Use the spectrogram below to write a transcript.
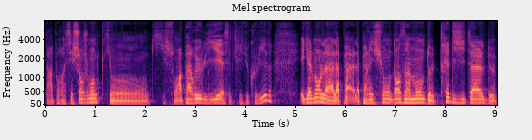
par rapport à ces changements qui, ont, qui sont apparus liés à cette crise du Covid, également l'apparition la, la, dans un monde très digital de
